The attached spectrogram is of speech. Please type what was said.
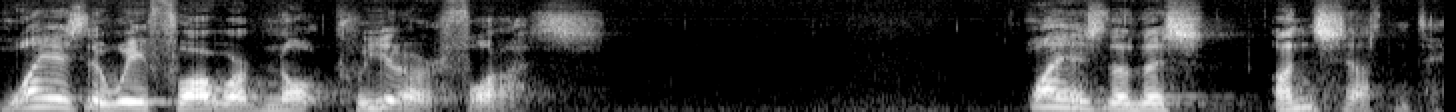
Why is the way forward not clearer for us? Why is there this uncertainty?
